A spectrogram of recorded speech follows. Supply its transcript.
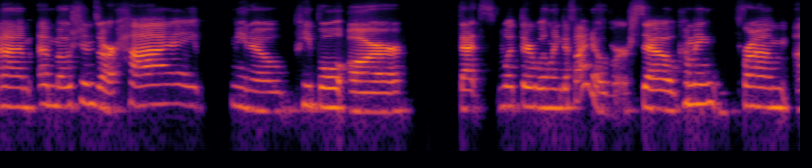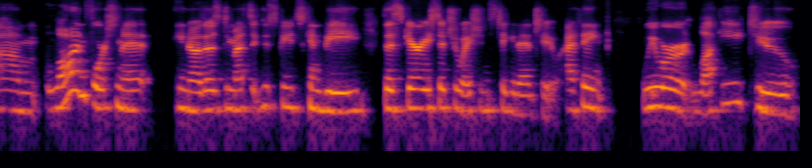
Um, emotions are high, you know, people are that's what they're willing to fight over. So coming from um, law enforcement, you know, those domestic disputes can be the scary situations to get into. I think we were lucky to,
